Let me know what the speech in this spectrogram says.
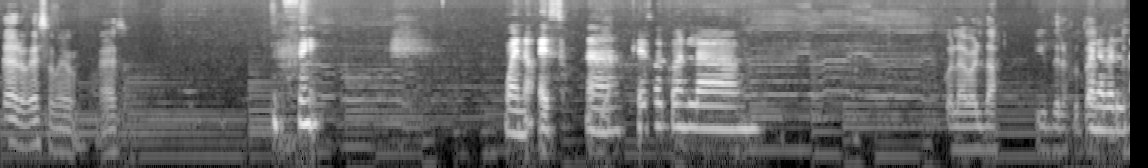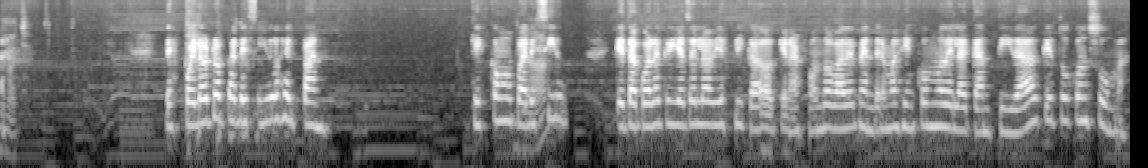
Claro, eso, me, a eso. Sí. Bueno, eso. Ah, eso con la Con la verdad y de la fruta la de la noche. Después el otro parecido es el pan, que es como Ya. parecido. Que te acuerdas que yo te lo había explicado, que en el fondo va a depender más bien como de la cantidad que tú consumas.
